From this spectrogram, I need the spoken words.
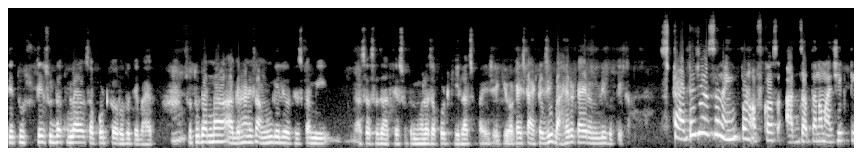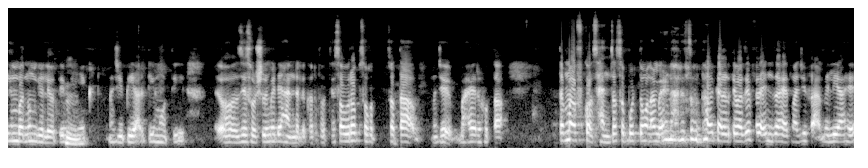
ते तू ते सुद्धा तुला सपोर्ट करत होते बाहेर. सो तू त्यांना आग्रहाने सांगून गेली होतीस का मी असं असं जाते सो तुम्ही मला सपोर्ट केलाच पाहिजे? किंवा काही स्ट्रॅटेजी बाहेर काय रंगली होती का? स्ट्रॅटेजी असं नाही पण ऑफकोर्स आज जाताना माझी एक टीम बनून गेले होते. मी एक माझी पी आर टीम होती जे सोशल मीडिया हँडल करत होते. सौरभ स्व- स्वतः म्हणजे बाहेर होता. त्यामुळे ऑफकोर्स ह्यांचा सपोर्ट तर मला मिळणारच होता. कारण ते माझे फ्रेंड्स आहेत माझी फॅमिली आहे.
